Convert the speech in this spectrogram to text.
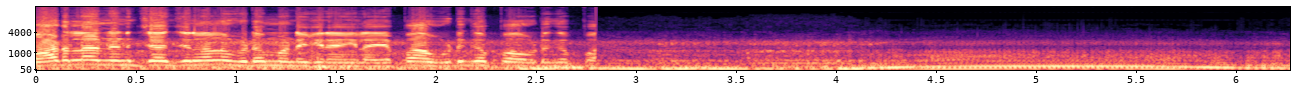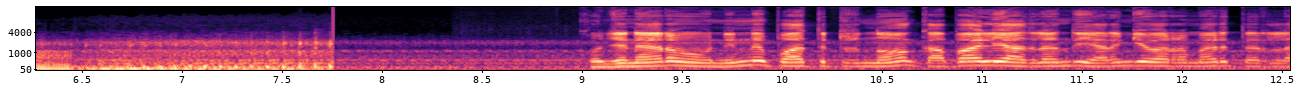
ஓடலாம்னு நினைச்சாச்சுனாலும் விட மாட்டேங்கிறாங்களா. எப்பா விடுங்கப்பா விடுங்கப்பா. கொஞ்ச நேரம் நின்று பார்த்துட்டு இருந்தோம். கபாலி அதுலேருந்து இறங்கி வர்ற மாதிரி தெரில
